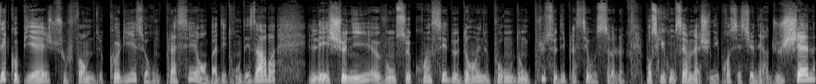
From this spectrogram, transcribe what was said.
écopièges sous forme de colliers seront placés en bas des troncs des arbres. Les chenilles vont se coincer dedans et ne pourront donc plus se déplacer au sol. Pour ce qui concerne la chenille processionnaire du chêne,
